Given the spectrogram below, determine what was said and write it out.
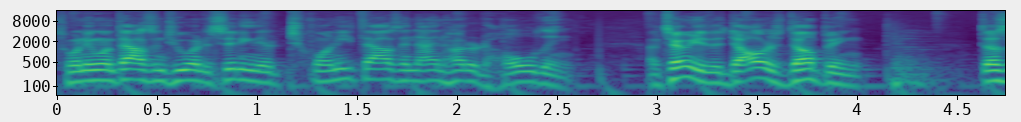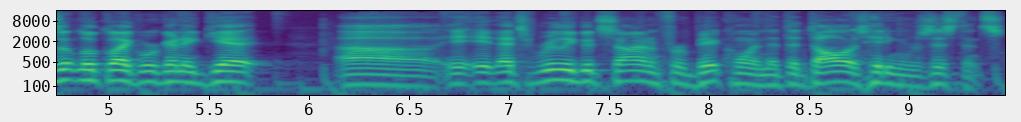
21,200 sitting there, 20,900 holding. I'm telling you, the dollar's dumping. Doesn't look like we're going to get. Uh, it, it, that's a really good sign for Bitcoin that the dollar's hitting resistance.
